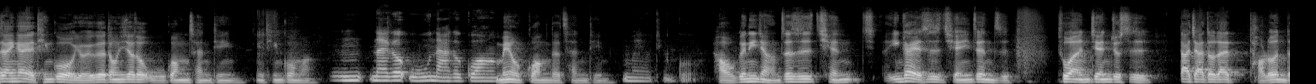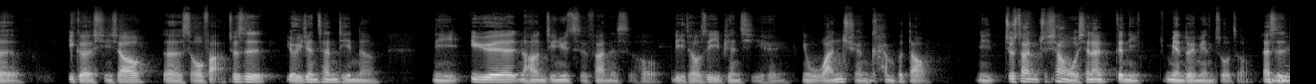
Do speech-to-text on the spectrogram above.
家应该也听过有一个东西叫做无光餐厅，你听过吗？嗯，哪个无哪个光？没有光的餐厅，没有听过。好，我跟你讲，这是前应该也是前一阵子突然间就是大家都在讨论的一个行销的手法，就是有一间餐厅呢。你预约，然后你进去吃饭的时候，里头是一片漆黑，你完全看不到。你就算就像我现在跟你面对面坐着，但是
